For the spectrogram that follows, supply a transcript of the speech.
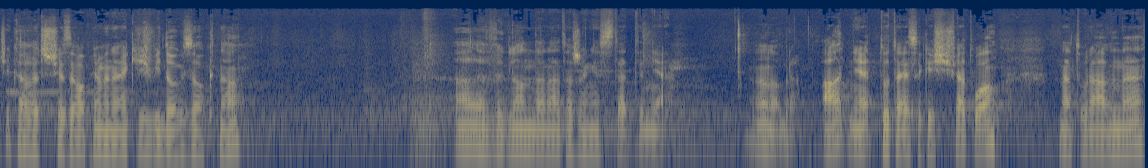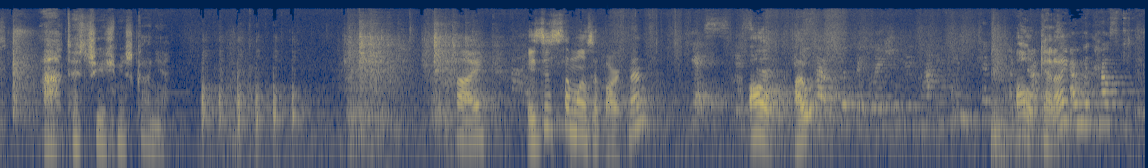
Ciekawe, czy się załapiemy na jakiś widok z okna. Ale wygląda na to, że niestety nie. No dobra. A, nie, tutaj jest jakieś światło naturalne. A, to jest czyjeś mieszkanie. Hi. Is this someone's apartment? Yes. Oh, I- Oh, can I? I'm with housekeeping.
